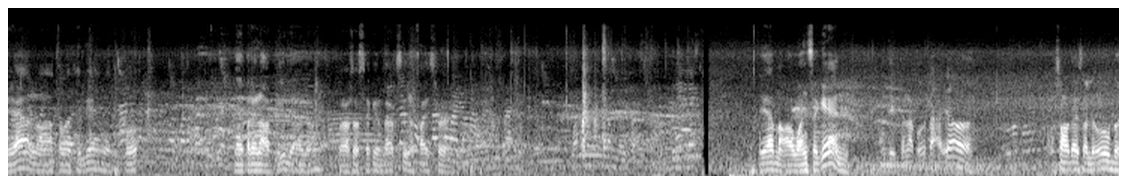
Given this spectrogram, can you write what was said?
Ayan, mga tumatagyan. Ito po. Pa rin nakapila, ano? Para sa second vaccine ng Pfizer. Yeah, mga once again. Andito na po tayo. Kasama tayo sa loob.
